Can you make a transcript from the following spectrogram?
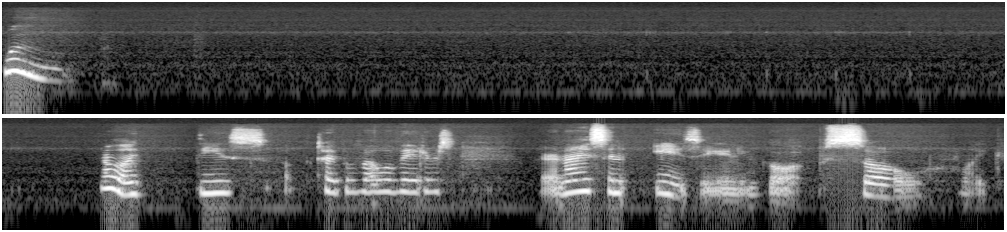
Woo. I like these type of elevators. They're nice and easy and you go up so like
